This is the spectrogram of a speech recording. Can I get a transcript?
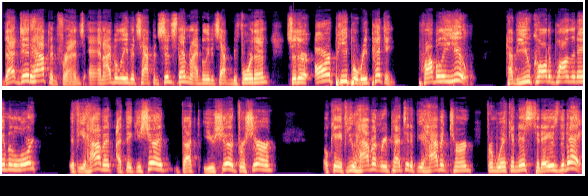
that did happen, friends. And I believe it's happened since then. And I believe it's happened before then. So there are people repenting, probably you. Have you called upon the name of the Lord? If you haven't, I think you should. In fact, you should for sure. Okay, if you haven't repented, if you haven't turned from wickedness, today is the day.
